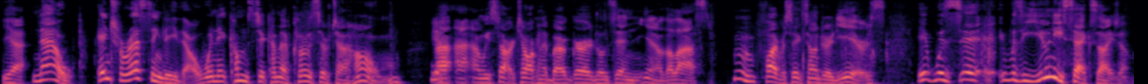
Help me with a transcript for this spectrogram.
Yeah. Now, interestingly, though, when it comes to kind of closer to home, Yeah. uh, and we start talking about girdles in you know the last hmm, five or six hundred years, it was uh, it was a unisex item.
